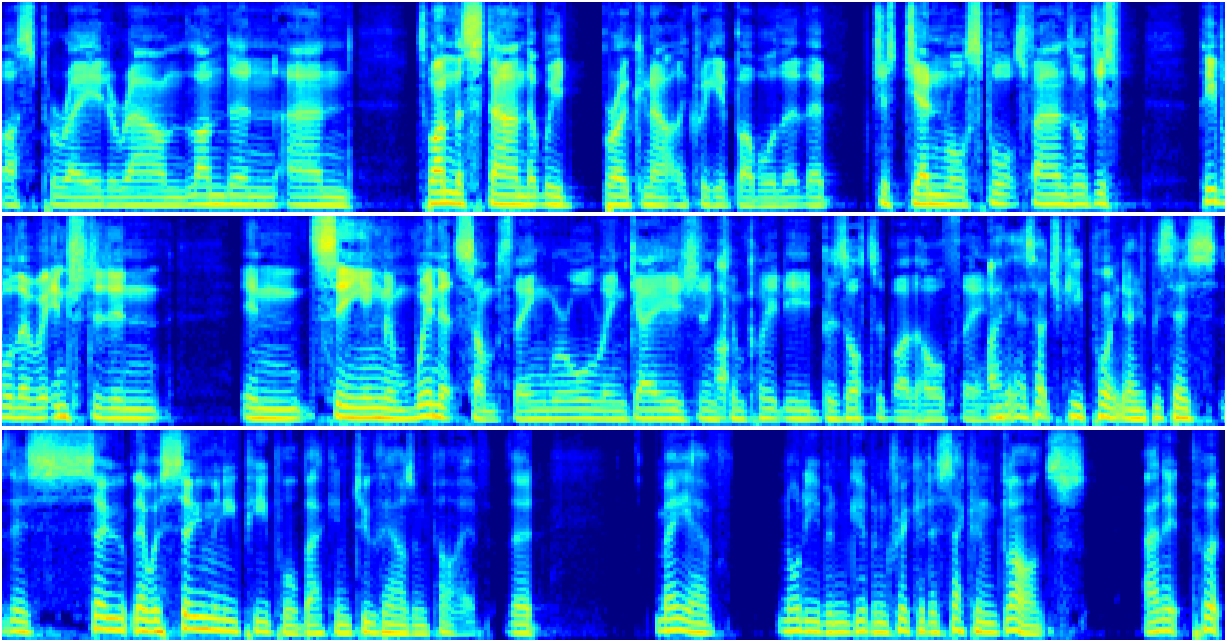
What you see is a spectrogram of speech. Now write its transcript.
bus parade around London, and to understand that we'd broken out of the cricket bubble, that that just general sports fans or just people that were interested in in seeing England win at something were all engaged and Uh, completely besotted by the whole thing. I think that's such a key point now because there's, there's so there were so many people back in 2005 that may have not even given cricket a second glance, and it put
